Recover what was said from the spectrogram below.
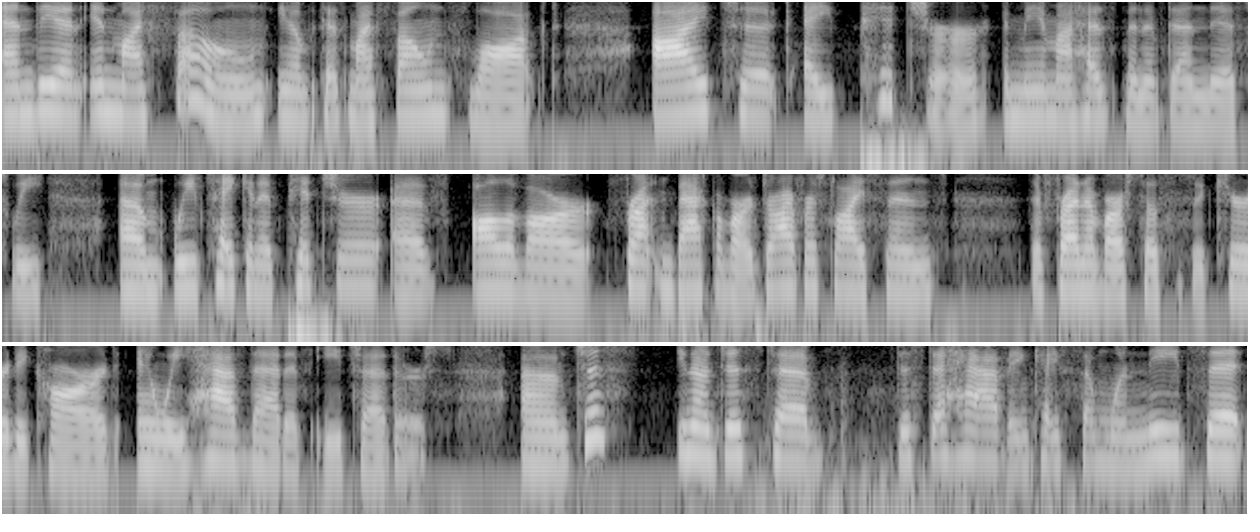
and then in my phone, you know, because my phone's locked, I took a picture, and me and my husband have done this. We um, we've taken a picture of all of our front and back of our driver's license, the front of our social security card, and we have that of each other's. Um, just you know, just to just to have in case someone needs it.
